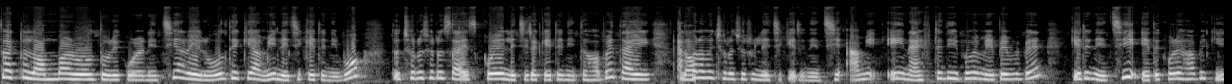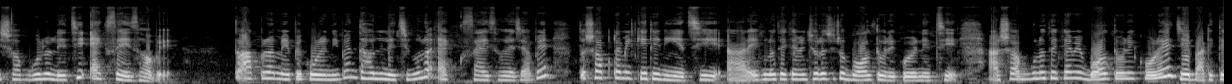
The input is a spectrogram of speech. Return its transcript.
তো একটা লম্বা রোল তৈরি করে নিচ্ছি আর এই রোল থেকে আমি লেচি কেটে নিব। তো ছোট ছোট সাইজ করে লেচিটা কেটে নিতে হবে তাই এখন আমি ছোট ছোট লেচি কেটে নিচ্ছি। আমি এই নাইফটা দিয়ে এভাবে মেপে মেপে কেটে নিচ্ছি এতে করে হবে কি সবগুলো লেচি এক সাইজ হবে। তো আপনারা মেপে করে নেবেন, তাহলে লিচিগুলো এক সাইজ হয়ে যাবে। তো সবটা আমি কেটে নিয়েছি, আর এগুলো থেকে আমি ছোট ছোট বল তৈরি করে নিচ্ছি। আর সবগুলো থেকে আমি বল তৈরি করে যে বাটিতে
